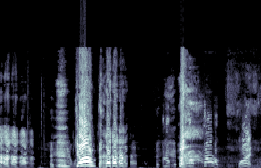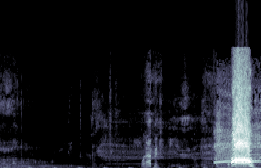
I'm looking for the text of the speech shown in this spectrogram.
Go! What? What happened? oh!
